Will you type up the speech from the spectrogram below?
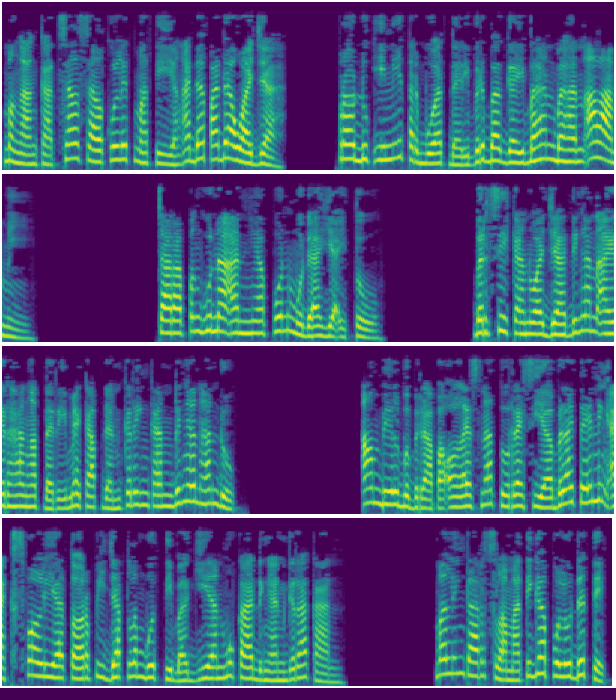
mengangkat sel-sel kulit mati yang ada pada wajah. Produk ini terbuat dari berbagai bahan-bahan alami. Cara penggunaannya pun mudah yaitu Bersihkan wajah dengan air hangat dari makeup dan keringkan dengan handuk. Ambil beberapa oles Naturesia Brightening Exfoliator pijat lembut di bagian muka dengan gerakan melingkar selama 30 detik.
